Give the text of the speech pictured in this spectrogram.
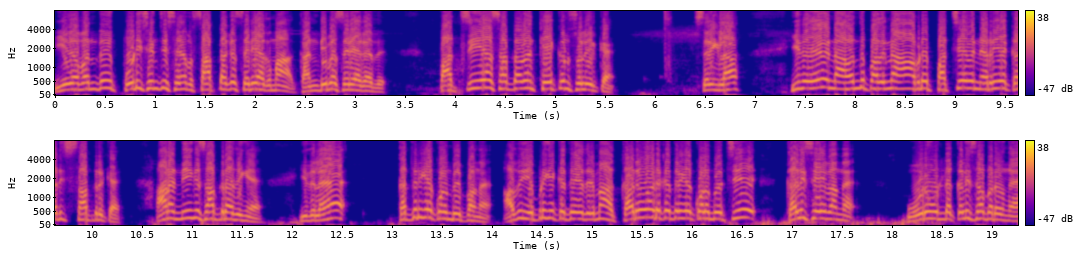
இதை வந்து பொடி செஞ்சு சே- சாப்பிட்டாக்க சரியாகுமா? கண்டிப்பாக சரியாகாது. பச்சையா சாப்பிட்டாதான் கேக்குன்னு சொல்லியிருக்கேன். சரிங்களா? இது நான் வந்து பார்த்தீங்கன்னா அப்படியே பச்சையாகவே நிறைய கடிச்சு சாப்பிட்ருக்கேன் ஆனால் நீங்கள் சாப்பிட்றாதீங்க இதுல கத்திரிக்காய் குழம்பு வைப்பாங்க. அது எப்படி கத்திரிக்காய் தெரியுமா? கருவாடு கத்திரிக்காய் குழம்பு வச்சு களி செய்வாங்க. ஒரு உண்டை களி சாப்பிடுறவங்க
